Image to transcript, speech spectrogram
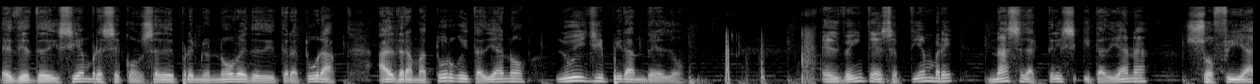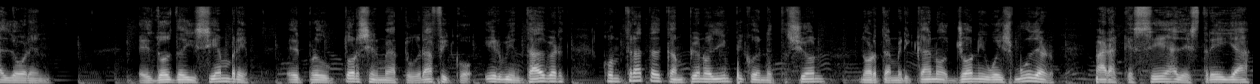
El 10 de diciembre se concede el Premio Nobel de Literatura al dramaturgo italiano Luigi Pirandello. El 20 de septiembre nace la actriz italiana Sofía Loren. El 2 de diciembre, el productor cinematográfico Irving Thalberg contrata al campeón olímpico de natación norteamericano Johnny Weissmuller para que sea la estrella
